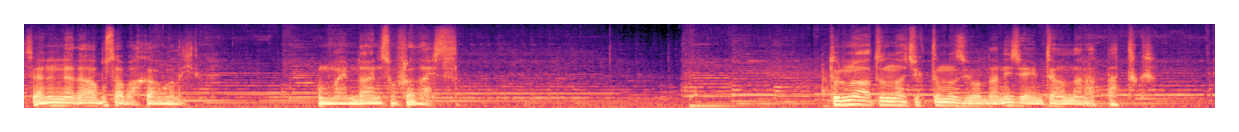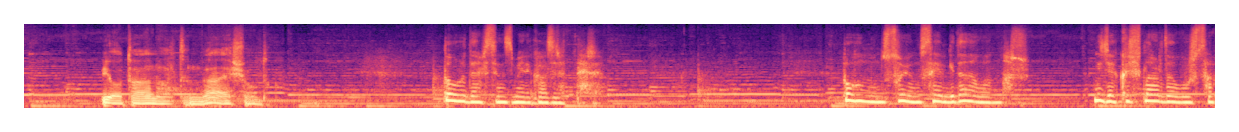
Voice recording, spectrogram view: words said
Seninle daha bu sabah kavgalıydık. Ama şimdi aynı sofradayız. Turnu Hatun'la çıktığımız yolda nice imtihanlar atlattık. Bir otağın altında eş olduk. Doğru dersiniz Melik Hazretleri. Doğumunu suyunu sevgiden alanlar. Nice kışlar da vursa,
